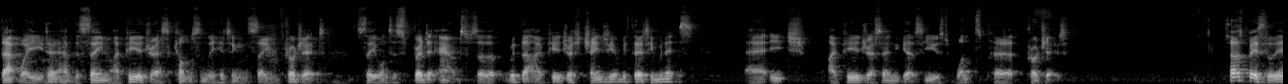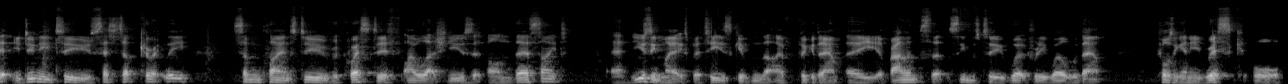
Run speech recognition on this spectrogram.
that way you don't have the same IP address constantly hitting the same project. So you want to spread it out so that with that IP address changing every 30 minutes, uh, each IP address only gets used once per project. So that's basically it. You do need to set it up correctly some clients do request if I will actually use it on their site. Uh, using my expertise, given that I've figured out a, a, balance that seems to work really well without causing any risk or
